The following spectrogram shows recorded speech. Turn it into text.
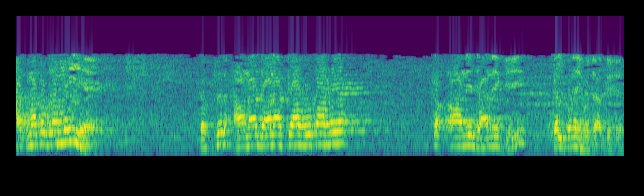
आत्मा तो ब्रह्म ही है। तो फिर आना जाना क्या होता है? तो आने जाने की कल्पना ही हो जाती है।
